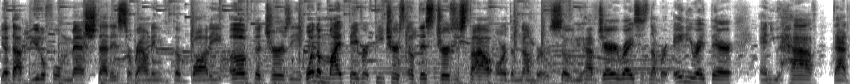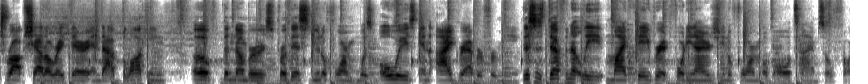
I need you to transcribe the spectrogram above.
You have that beautiful mesh that is surrounding the body of the jersey. One of my favorite features of this jersey style are the numbers. So you have Jerry Rice's number 80 right there, and you have that drop shadow right there and that blocking of the numbers for this uniform was always an eye grabber for me. This is definitely my favorite 49ers uniform of all time so far.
